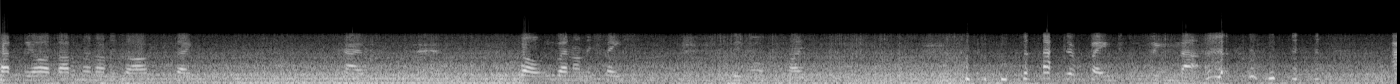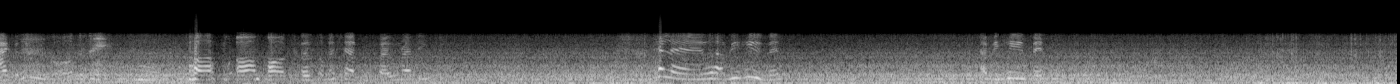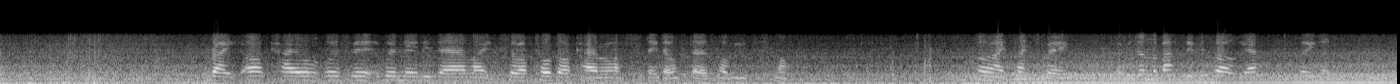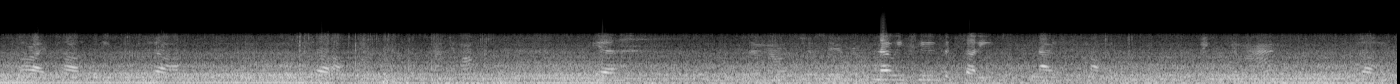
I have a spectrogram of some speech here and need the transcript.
Bob Batman on his arse today. Cow. Well, he went on his face. Do not like. I paid to seen that. I just recorded it. Bob, oh Marcus, I wish I had my phone ready. Hello, have you hoovered? Have you hoovered? Right, our Kyle was we're, we're nearly there, like so I've told our Kyle I'll have to stay downstairs while you just knock. Alright, thanks babe. Have you done the bathroom as well, yeah? The toilet? Alright, Char, honey. Char. Char. Yeah. So now it's just you. No, he's hoovered, sorry. No, he's not. Thank you, man. Sorry.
